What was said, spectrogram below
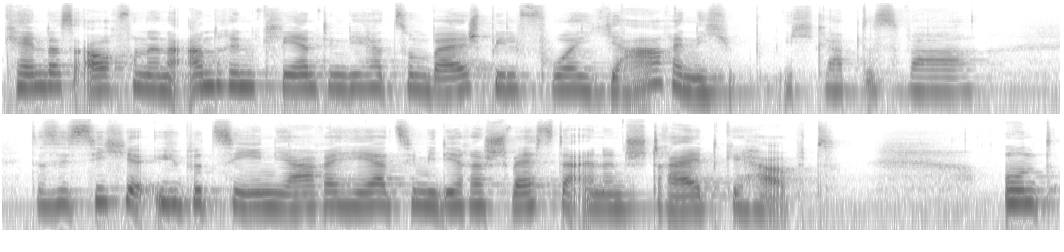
kenne das auch von einer anderen Klientin, die hat zum Beispiel vor Jahren, ich, ich glaube, das war, das ist sicher über zehn Jahre her, hat sie mit ihrer Schwester einen Streit gehabt. Und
